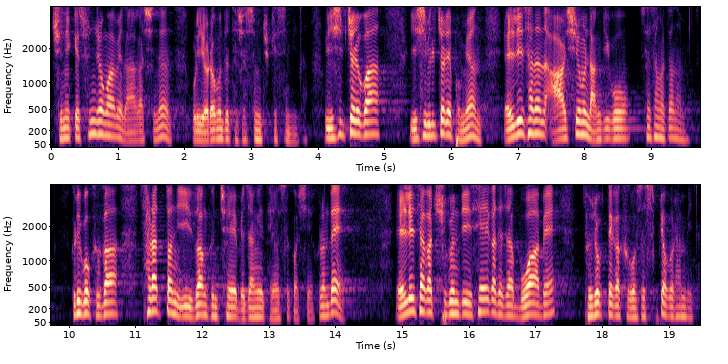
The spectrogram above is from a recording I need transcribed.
주님께 순종하며 나아가시는 우리 여러분들 되셨으면 좋겠습니다. 20절과 21절에 보면 엘리사는 아쉬움을 남기고 세상을 떠납니다. 그리고 그가 살았던 이 유단 근처에 매장이 되었을 것이에요. 그런데 엘리사가 죽은 뒤 새해가 되자 모압의 도적대가 그것을 습격을 합니다.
